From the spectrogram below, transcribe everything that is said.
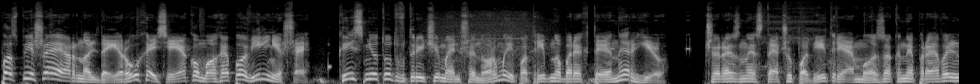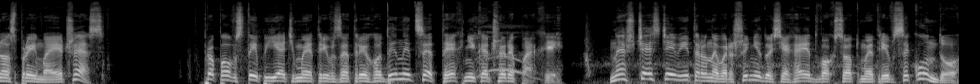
Поспішай, Арнольде, і рухайся якомога повільніше. Кисню тут втричі менше норми і потрібно берегти енергію. Через нестачу повітря мозок неправильно сприймає час. Проповсти 5 метрів за 3 години це техніка черепахи. На щастя, вітер на вершині досягає 200 метрів в секунду,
